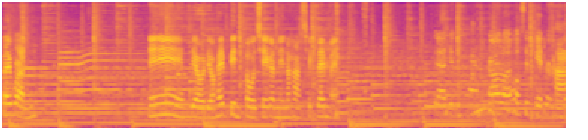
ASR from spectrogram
ไต้หวันนี่เดี๋ยวเดี๋ยวให้ปิ่นโตเช็คอันนี้นะคะ เช็คได้ไหม เหลือหนึ่งพันเก้าร้อยหกสิบเอ็ดค่ะ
